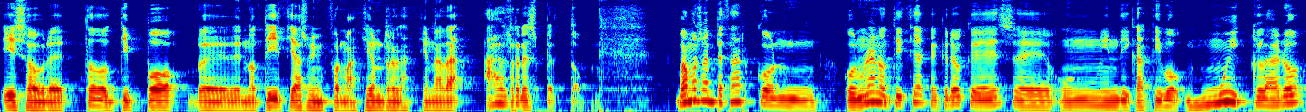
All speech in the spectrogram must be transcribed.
y sobre todo tipo de noticias o información relacionada al respecto. Vamos a empezar con, con una noticia que creo que es eh, un indicativo muy claro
